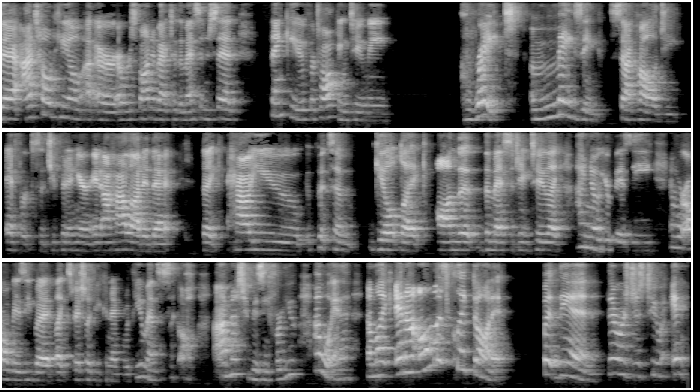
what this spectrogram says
that I told him uh, or I responded back to the message said, Thank you for talking to me. Great, amazing psychology efforts that you put in here. And I highlighted that like how you put some guilt like on the the messaging too like i know you're busy and we're all busy but like especially if you connect with humans it's like oh i'm not too busy for you i will i'm like and i almost clicked on it but then there was just too and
